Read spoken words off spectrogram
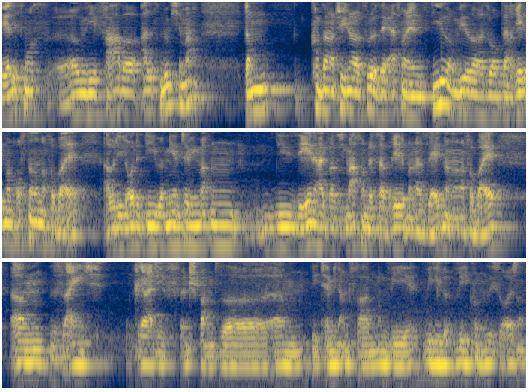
Realismus, irgendwie Farbe, alles Mögliche macht, dann kommt dann natürlich noch dazu, dass er erstmal den Stil und wie soll das überhaupt, da redet man oft aneinander vorbei. Aber die Leute, die bei mir einen Termin machen, die sehen halt, was ich mache und deshalb redet man da selten aneinander vorbei. Ähm, es ist eigentlich relativ entspannt, so, ähm, die Terminanfragen und wie, wie, die, wie die Kunden sich so äußern.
